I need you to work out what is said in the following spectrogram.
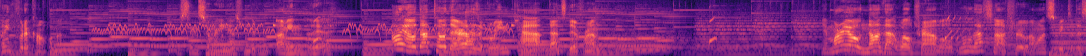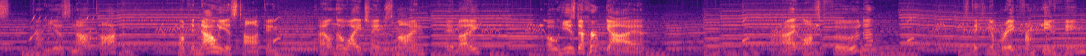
Thank you for the compliment. I've seen so many guests from different... I mean, uh, I know, that toad there has a green cap. That's different. Yeah, Mario, not that well traveled. Well, that's not true. I want to speak to this... No, he is not talking. Okay, now he is talking. I don't know why he changed his mind. Hey, buddy. Oh, he's the herp guy. Alright, lots of food. He's taking a break from eating.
